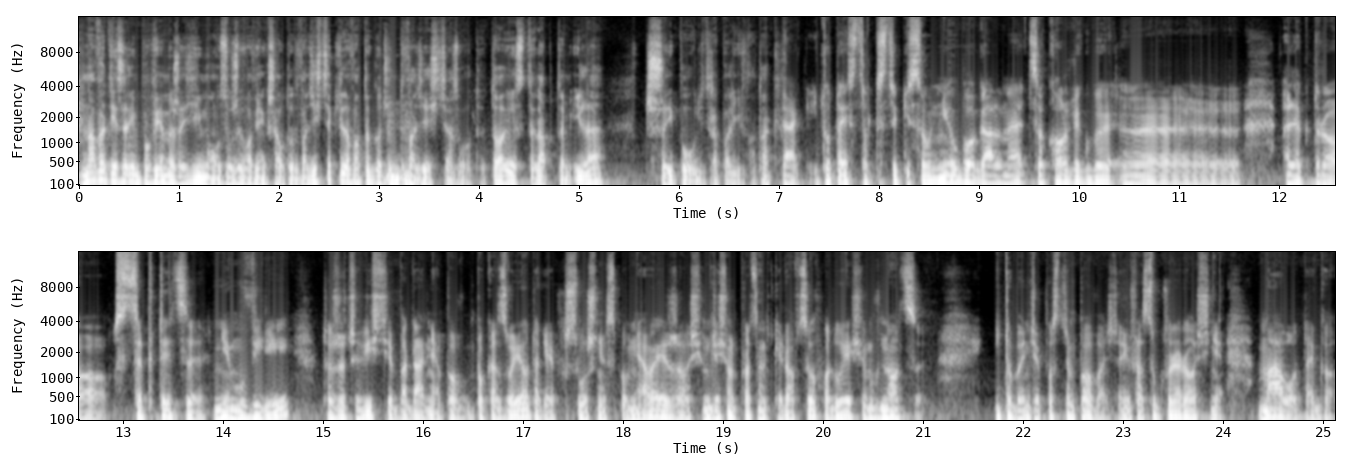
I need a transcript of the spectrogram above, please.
Nawet jeżeli powiemy, że zimą zużywa większe auto 20 kWh, Mhm. 20 zł. To jest raptem ile? 3,5 litra paliwa, tak? tak, i tutaj statystyki są nieubłagalne. Cokolwiek by e, elektrosceptycy nie mówili, to rzeczywiście badania po, pokazują, tak jak słusznie wspomniałeś, że 80% kierowców ładuje się w nocy. I to będzie postępować, ta infrastruktura rośnie. Mało tego,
